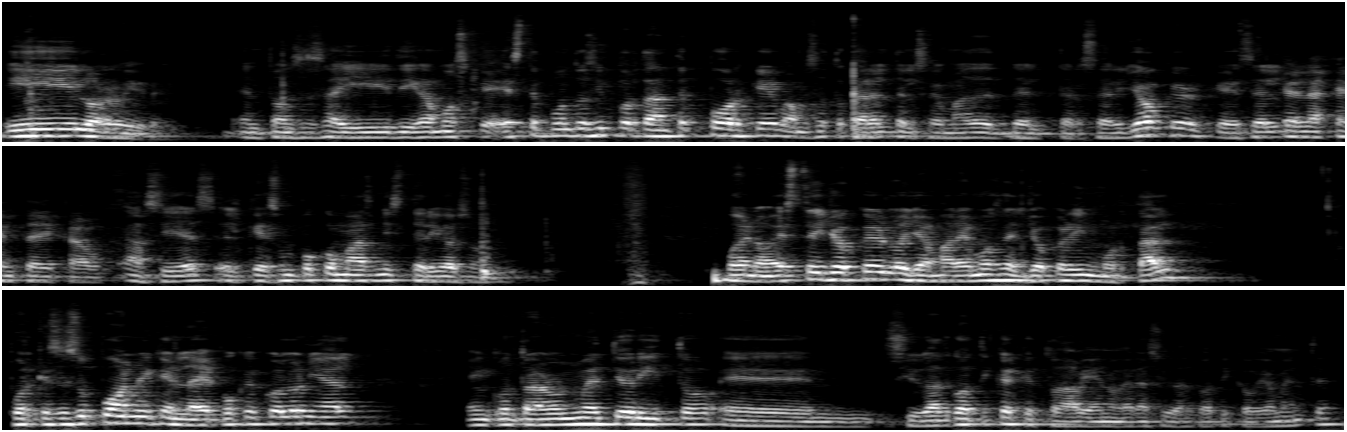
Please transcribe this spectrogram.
y lo revive. Entonces ahí digamos que este punto es importante porque vamos a tocar el tema de- del tercer Joker, que es el... Que es la gente de caos. Así es, el que es un poco más misterioso. Bueno, este Joker lo llamaremos el Joker inmortal, porque se supone que en la época colonial encontraron un meteorito en Ciudad Gótica, que todavía no era Ciudad Gótica, obviamente,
